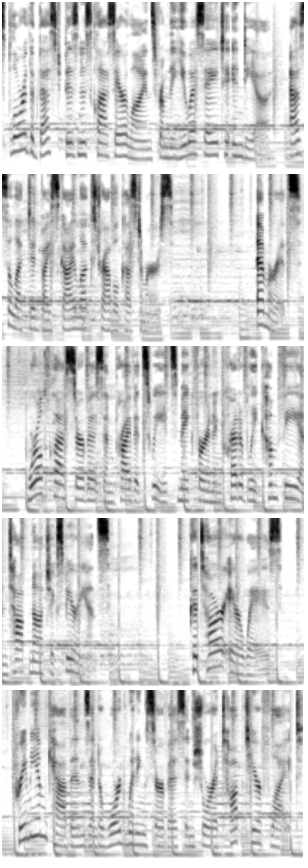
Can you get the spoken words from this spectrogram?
Explore the best business class airlines from the USA to India, as selected by Skylux travel customers. Emirates. World class service and private suites make for an incredibly comfy and top notch experience. Qatar Airways. Premium cabins and award winning service ensure a top tier flight.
